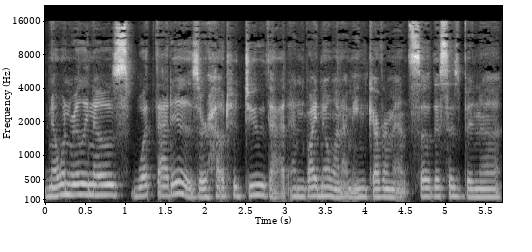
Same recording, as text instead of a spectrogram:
no one really knows what that is or how to do that. And by no one, I mean government. So this has been a,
